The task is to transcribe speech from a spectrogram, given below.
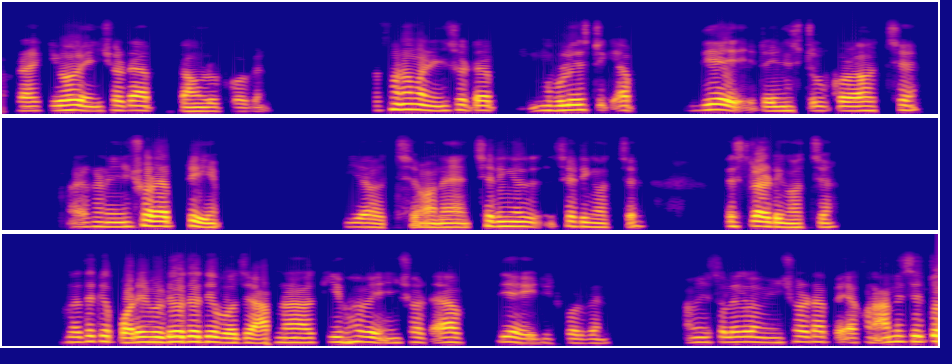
আপনারা কীভাবে ইনশর্ট অ্যাপ ডাউনলোড করবেন। এখন আমার ইনশর্ট অ্যাপ ব্লু স্টিক অ্যাপ দিয়ে এটা ইনস্টল করা হচ্ছে। আর এখানে ইনশর্ট অ্যাপটি ইয়ে হচ্ছে মানে সেটিং এ সেটিং হচ্ছে, স্টার্টিং হচ্ছে। আপনাদেরকে পরের ভিডিওতে দেব যে আপনারা কীভাবে ইনশর্ট অ্যাপ দিয়ে এডিট করবেন। আমি চলে গেলাম ইনশর্ট অ্যাপে। এখন আমি যেহেতু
